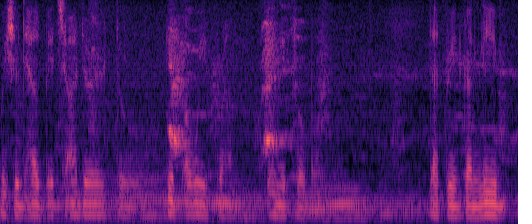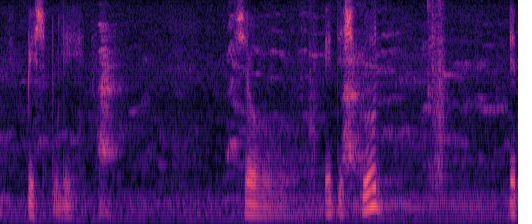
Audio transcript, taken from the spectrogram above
we should help each other to get away from any trouble that we can live peacefully. So it is good if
